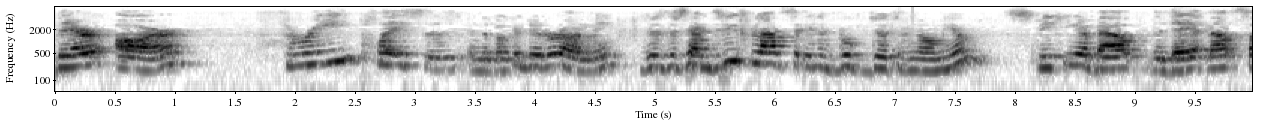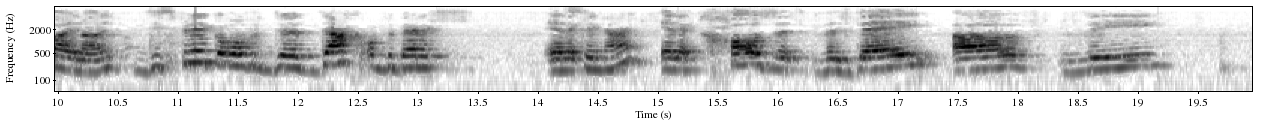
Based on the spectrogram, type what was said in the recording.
There are three places in the book of Deuteronomy Dus er zijn drie plaatsen in het boek Deuteronomium speaking about the day at Mount Sinai, die spreken over de dag op de berg and it, and it calls it the day of the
